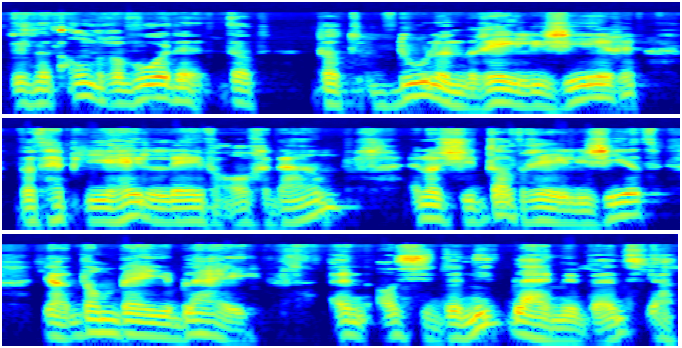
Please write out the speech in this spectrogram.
dus met andere woorden, dat, dat doelen realiseren, dat heb je je hele leven al gedaan. En als je dat realiseert, ja, dan ben je blij. En als je er niet blij mee bent, ja,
